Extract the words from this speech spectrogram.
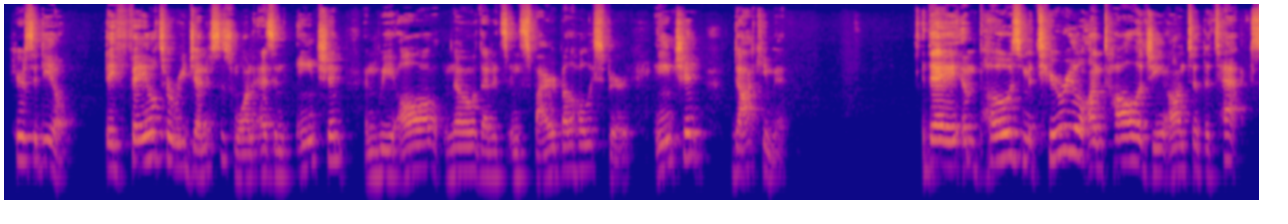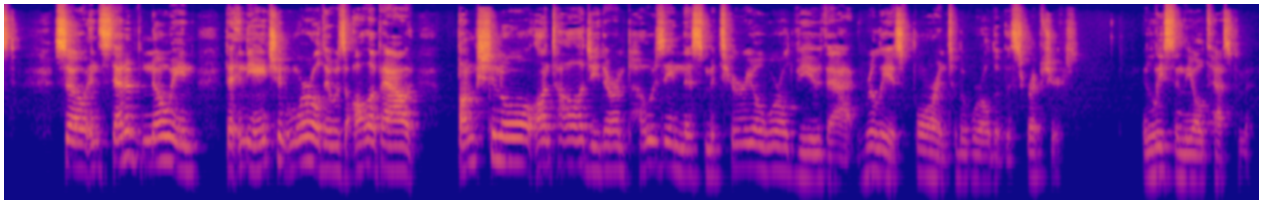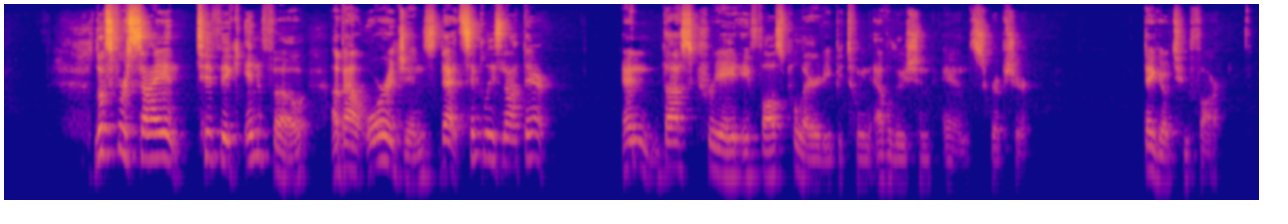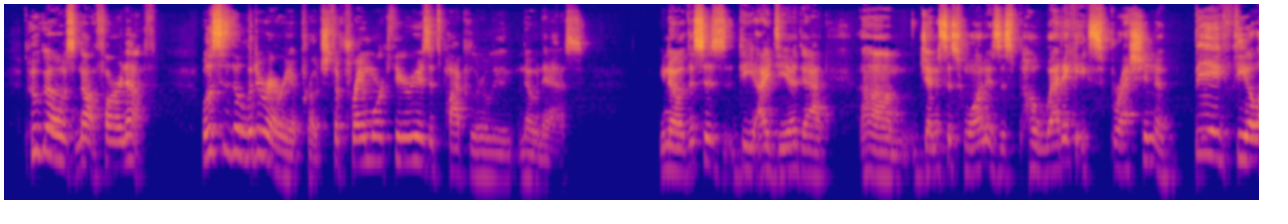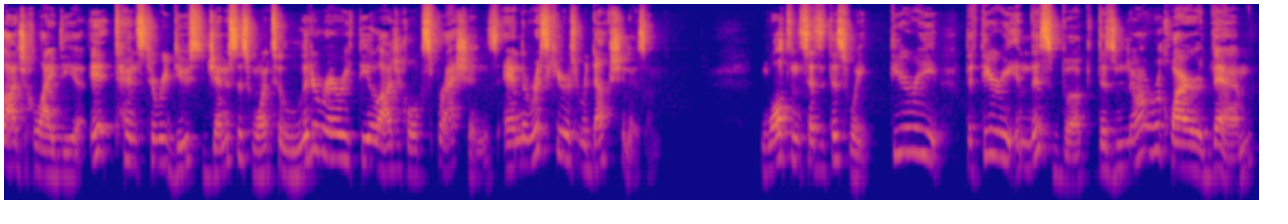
Here's the deal they fail to read Genesis 1 as an ancient, and we all know that it's inspired by the Holy Spirit, ancient document. They impose material ontology onto the text. So instead of knowing that in the ancient world it was all about functional ontology, they're imposing this material worldview that really is foreign to the world of the scriptures at least in the Old Testament. Looks for scientific info about origins that simply is not there, and thus create a false polarity between evolution and Scripture. They go too far. Who goes not far enough? Well, this is the literary approach, the framework theory, as it's popularly known as. You know, this is the idea that um, Genesis 1 is this poetic expression of big theological idea. It tends to reduce Genesis 1 to literary theological expressions, and the risk here is reductionism. Walton says it this way theory, the theory in this book does not require them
